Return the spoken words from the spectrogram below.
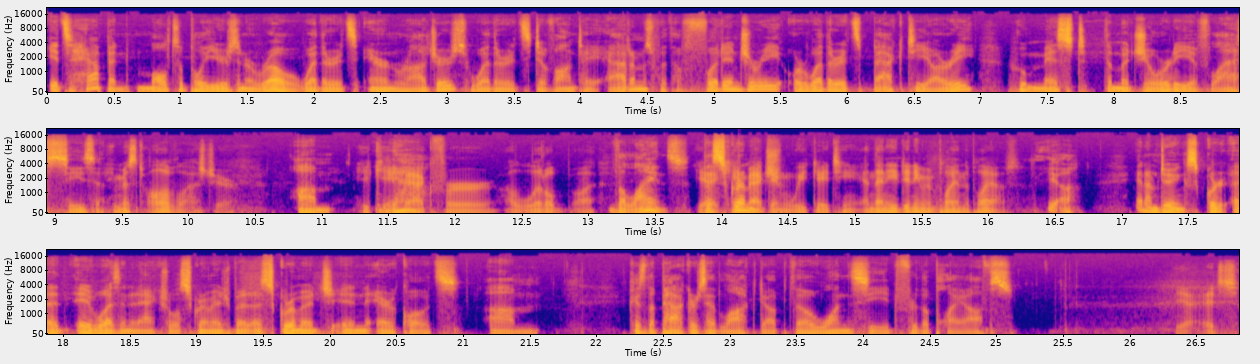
it's happened multiple years in a row, whether it's Aaron Rodgers, whether it's Davante Adams with a foot injury, or whether it's Bakhtiari who missed the majority of last season. He missed all of last year. Um, He came Yeah. back for a little. Uh, the Lions, yeah, the he came back scrimmage. in week 18, and then he didn't even play in the playoffs. Yeah. And I'm doing uh, it wasn't an actual scrimmage, but a scrimmage in air quotes. Um because the Packers had locked up the one seed for the playoffs. Yeah, it's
